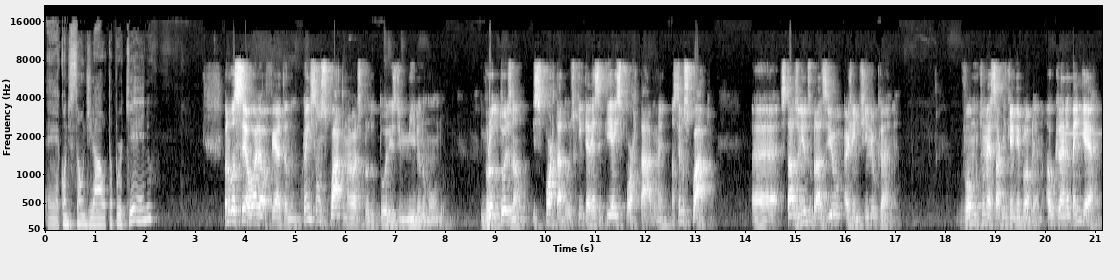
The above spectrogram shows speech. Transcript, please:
é, condição de alta. Por que, Enio? Quando você olha a oferta, quem são os quatro maiores produtores de milho no mundo? Produtores não, exportadores. O que interessa é que é exportável, né? Nós temos quatro: é, Estados Unidos, Brasil, Argentina e Ucrânia. Vamos começar com quem tem problema. A Ucrânia está em guerra.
